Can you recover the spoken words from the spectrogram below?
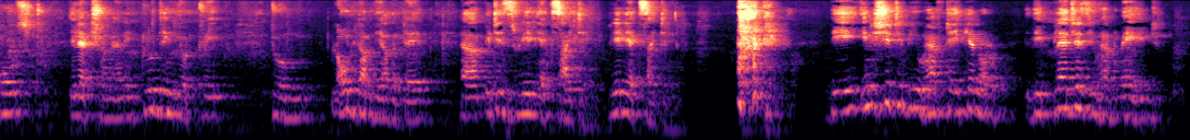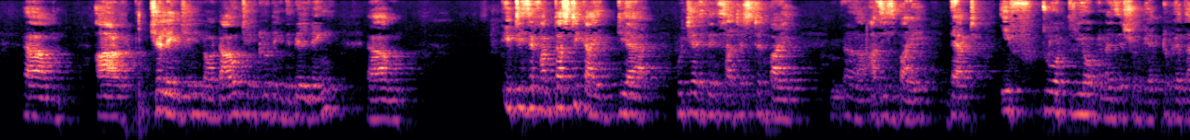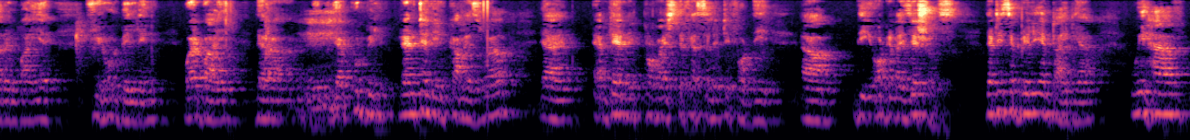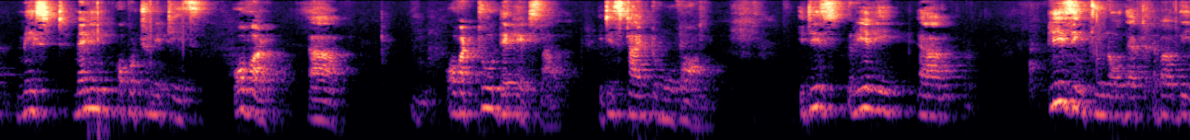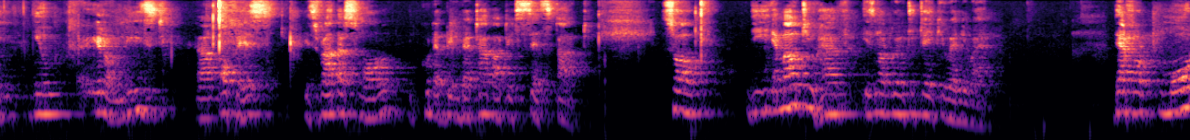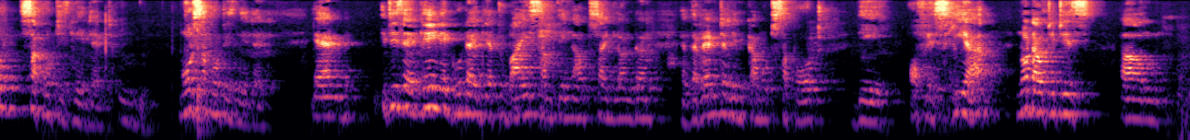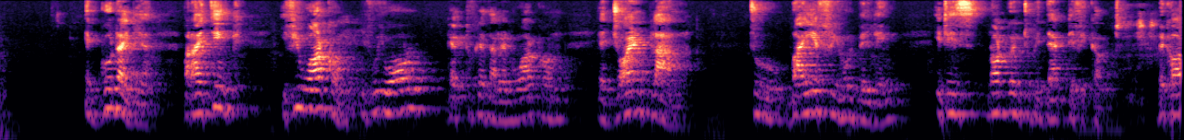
post election and including your trip to Oldham the other day, uh, it is really exciting, really exciting. the initiative you have taken or the pledges you have made um, are challenging, no doubt, including the building. Um, it is a fantastic idea which has been suggested by uh, Aziz Bhai that if two or three organizations get together and buy a freehold building whereby there are, there could be rental income as well uh, and then it provides the facility for the uh, the organizations that is a brilliant idea we have missed many opportunities over uh, over two decades now. It is time to move on. It is really um, pleasing to know that about the new, you know, leased uh, office is rather small. It could have been better, but it's a start. So the amount you have is not going to take you anywhere. Therefore, more support is needed. More support is needed. And it is again a good idea to buy something outside London and the rental income would support the office here. No doubt it is um, a good idea, but I think if you work on, if we all get together and work on a joint plan to buy a freehold building, it is not going to be that difficult because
